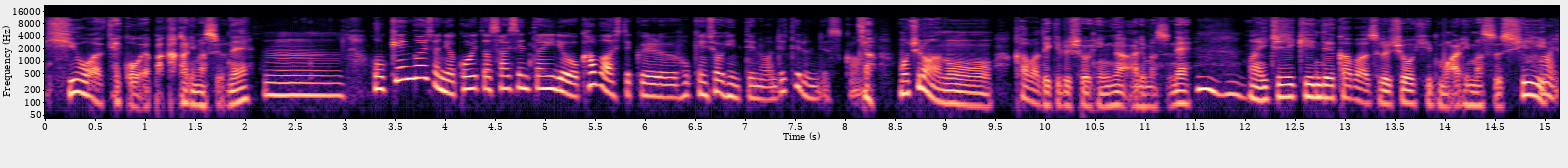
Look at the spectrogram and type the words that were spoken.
費用は結構やっぱかかりますよね。うーん保険会社にはこういった最先端医療をカバーしてくれる保険商品っていうのは出てるんですか？いや、もちろんあの、カバーできる商品がありますね。まあ、一時金でカバーする商品もありますし、はい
